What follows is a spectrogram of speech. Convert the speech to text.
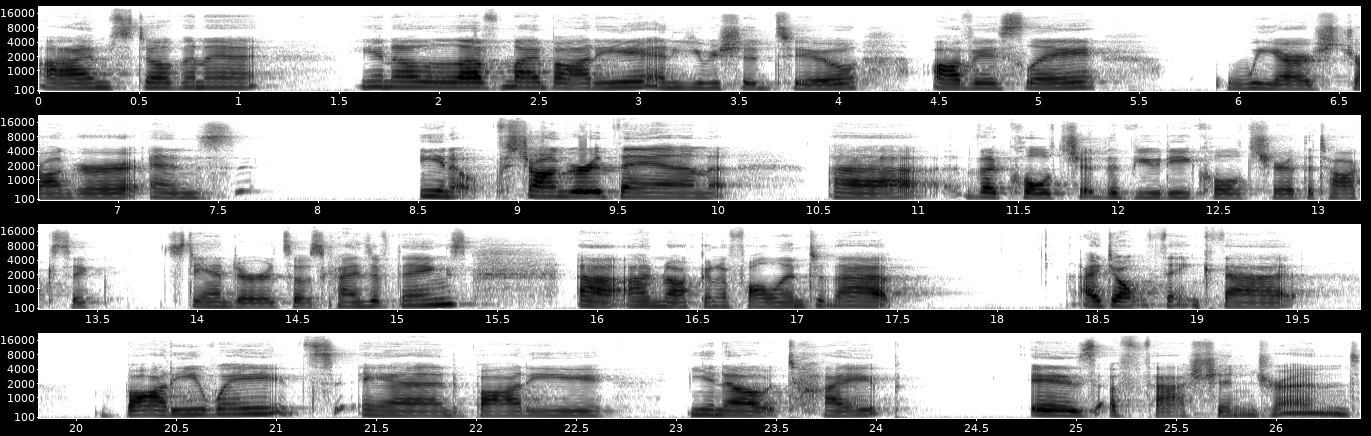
I'm still gonna, you know, love my body, and you should too. Obviously, we are stronger and, you know, stronger than uh, the culture, the beauty culture, the toxic standards, those kinds of things. Uh, I'm not gonna fall into that. I don't think that body weight and body, you know, type is a fashion trend,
